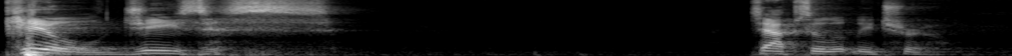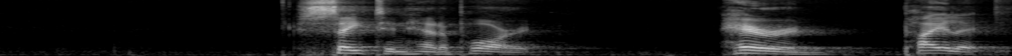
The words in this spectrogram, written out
killed Jesus. It's absolutely true. Satan had a part. Herod, Pilate,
